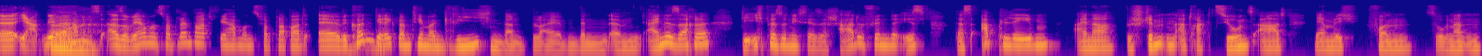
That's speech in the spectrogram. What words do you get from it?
Äh, ja, wir Ah. haben uns, also wir haben uns verplempert, wir haben uns verplappert. Äh, wir können direkt beim Thema Griechenland bleiben, denn ähm, eine Sache, die ich persönlich sehr, sehr schade finde, ist das Ableben einer bestimmten Attraktionsart, nämlich von sogenannten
